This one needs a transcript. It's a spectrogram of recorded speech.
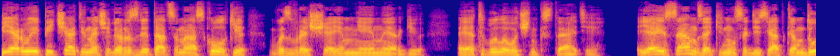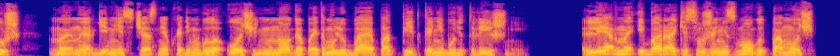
Первые печати начали разлетаться на осколки, возвращая мне энергию. Это было очень кстати. Я и сам закинулся десятком душ, но энергии мне сейчас необходимо было очень много, поэтому любая подпитка не будет лишней. Лерна и Баракис уже не смогут помочь,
